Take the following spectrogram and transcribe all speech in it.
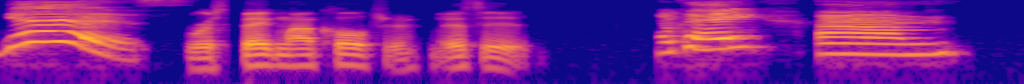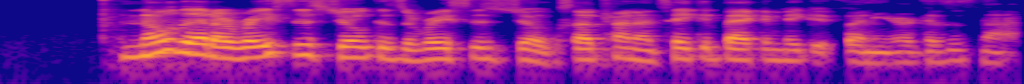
Yes. Respect my culture. That's it. Okay. Um know that a racist joke is a racist joke. Stop trying to take it back and make it funnier because it's not.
